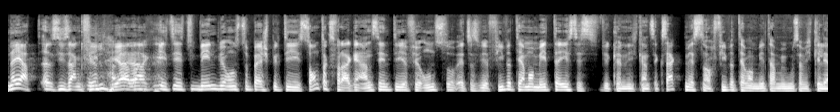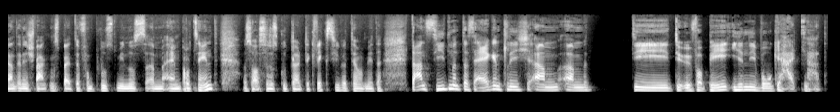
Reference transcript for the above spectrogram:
Naja, äh, Sie sagen viel, ja, aber ja. Jetzt, wenn wir uns zum Beispiel die Sonntagsfrage ansehen, die ja für uns so etwas wie ein Fieberthermometer ist, ist wir können nicht ganz exakt messen, auch Fieberthermometer haben übrigens, habe ich gelernt, eine Schwankungsbreite von plus minus ähm, ein Prozent, also außer das gute alte Quecksilberthermometer, dann sieht man, dass eigentlich ähm, ähm, die, die ÖVP ihr Niveau gehalten hat.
